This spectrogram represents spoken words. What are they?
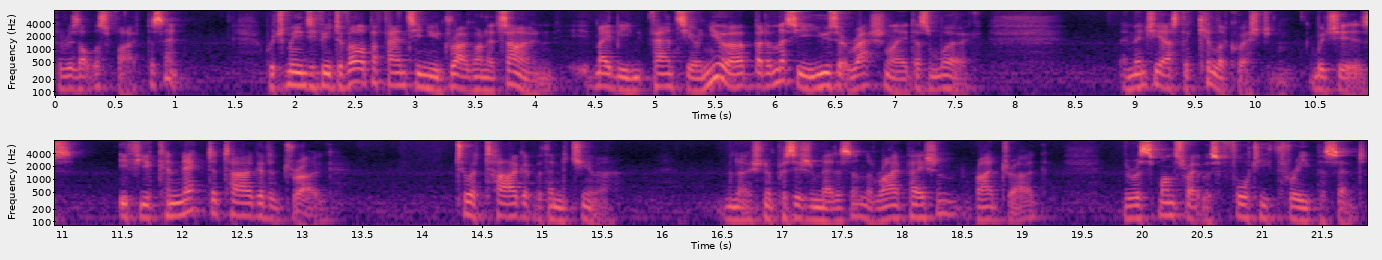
the result was 5% which means if you develop a fancy new drug on its own, it may be fancier and newer, but unless you use it rationally, it doesn't work. And then she asked the killer question, which is if you connect a targeted drug to a target within a tumor, the notion of precision medicine, the right patient, right drug, the response rate was 43%.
